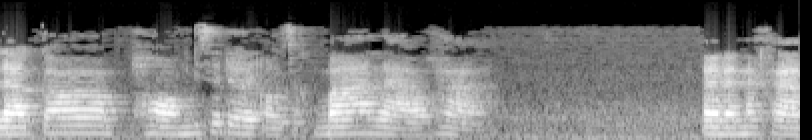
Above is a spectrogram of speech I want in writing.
แล้วก็พร้อมที่จะเดินออกจากบ้านแล้วค่ะ ไปแล้วนะคะ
